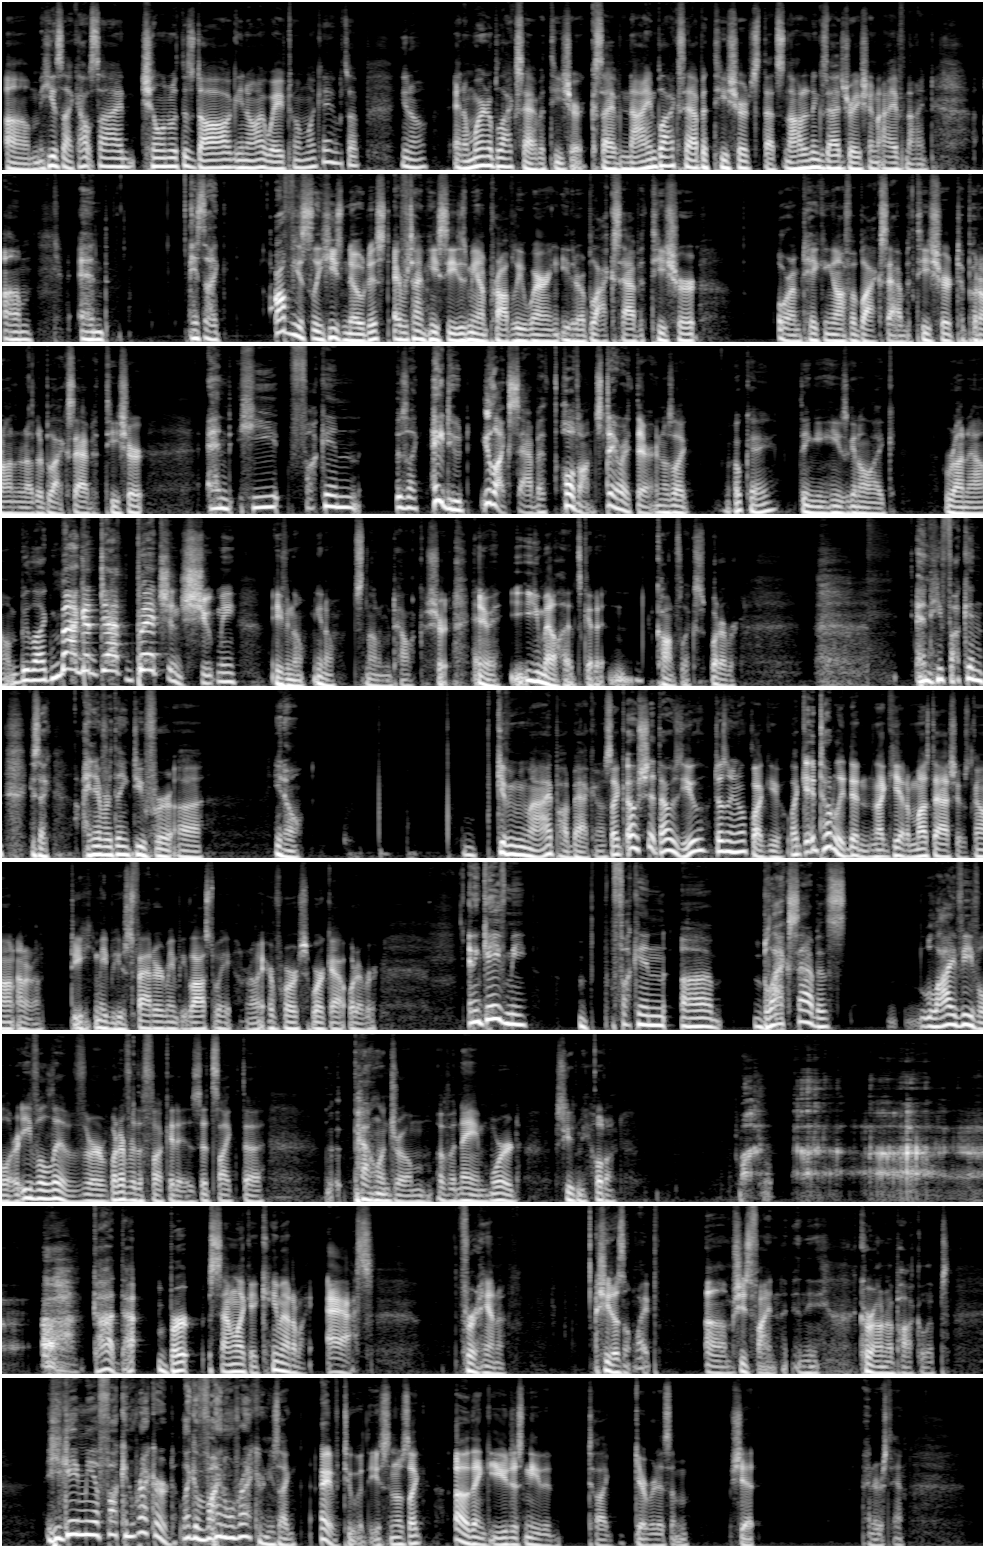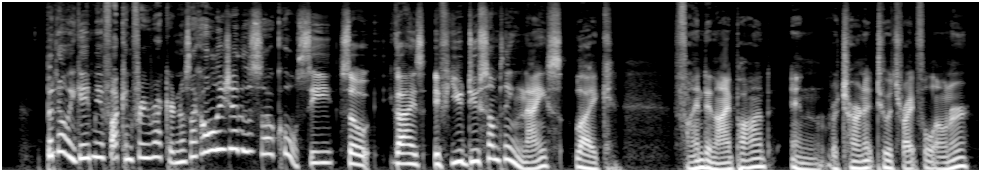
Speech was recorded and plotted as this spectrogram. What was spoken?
um, he's like outside chilling with his dog. You know, I wave to him like, hey, what's up? You know, and I'm wearing a Black Sabbath t-shirt because I have nine Black Sabbath t-shirts. That's not an exaggeration. I have nine. Um, and he's like, obviously he's noticed every time he sees me, I'm probably wearing either a Black Sabbath t-shirt or I'm taking off a Black Sabbath t-shirt to put on another Black Sabbath t-shirt. And he fucking was like, hey, dude, you like Sabbath. Hold on, stay right there. And I was like, okay, thinking he's going to like run out and be like, Megadeth, bitch, and shoot me. Even though, you know, it's not a Metallica shirt. Anyway, you metalheads get it. Conflicts, whatever. And he fucking, he's like, I never thanked you for, uh, you know, giving me my iPod back. And I was like, oh shit, that was you? Doesn't even look like you. Like it totally didn't. Like he had a mustache, it was gone. I don't know. Maybe he was fatter, maybe he lost weight. I don't know. Air Force workout, whatever. And he gave me fucking uh, Black Sabbath's Live Evil or Evil Live or whatever the fuck it is. It's like the palindrome of a name word. Excuse me. Hold on. Oh, God, that burp sounded like it came out of my ass for Hannah. She doesn't wipe. Um, she's fine in the corona apocalypse. He gave me a fucking record, like a vinyl record. And he's like, I have two of these. And I was like, oh, thank you. You just needed to like get rid of some shit. I understand. But no, he gave me a fucking free record. And I was like, holy shit, this is so cool. See, so guys, if you do something nice, like find an iPod and return it to its rightful owner,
